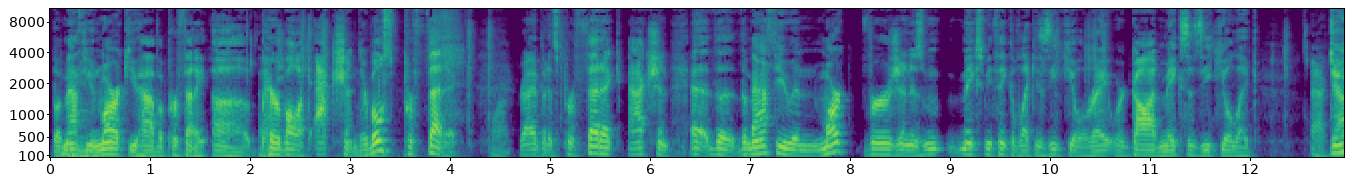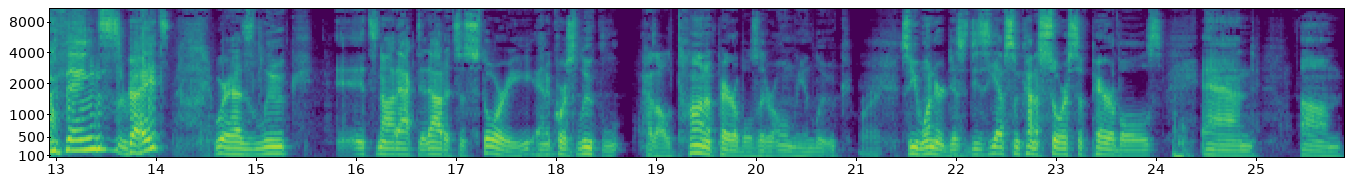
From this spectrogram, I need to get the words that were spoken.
But Matthew and Mark, you have a prophetic, uh, parabolic action. They're both prophetic, right? But it's prophetic action. Uh, the, the Matthew and Mark version is, makes me think of like Ezekiel, right? Where God makes Ezekiel like, Act do out. things, right? Whereas Luke, it's not acted out, it's a story. And of course, Luke has a ton of parables that are only in Luke. Right. So you wonder, does, does he have some kind of source of parables? And, um,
